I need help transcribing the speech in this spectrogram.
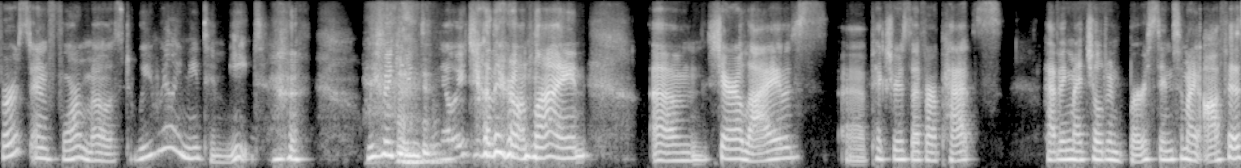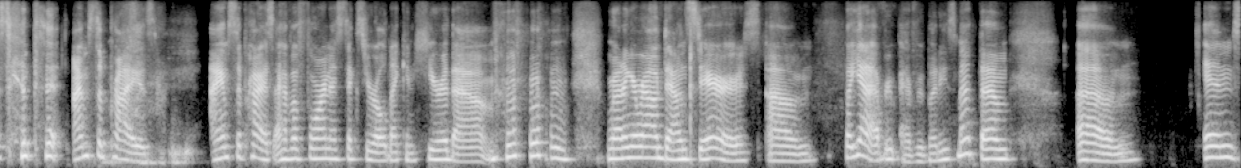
First and foremost, we really need to meet. We've been getting to know each other online, um, share our lives, uh, pictures of our pets, having my children burst into my office. I'm surprised. I am surprised. I have a four and a six year old. I can hear them running around downstairs. Um, but yeah, every, everybody's met them. Um, and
